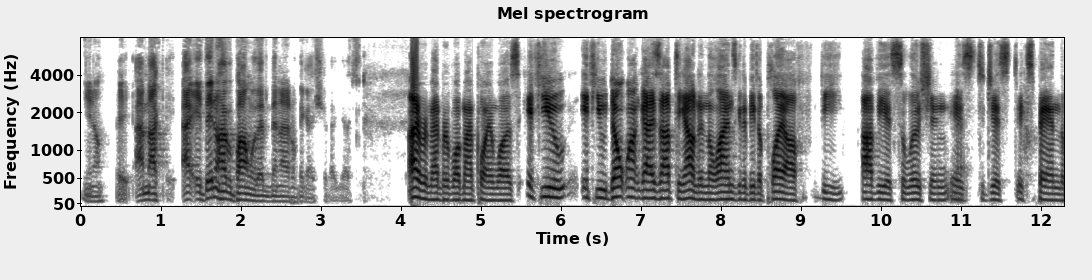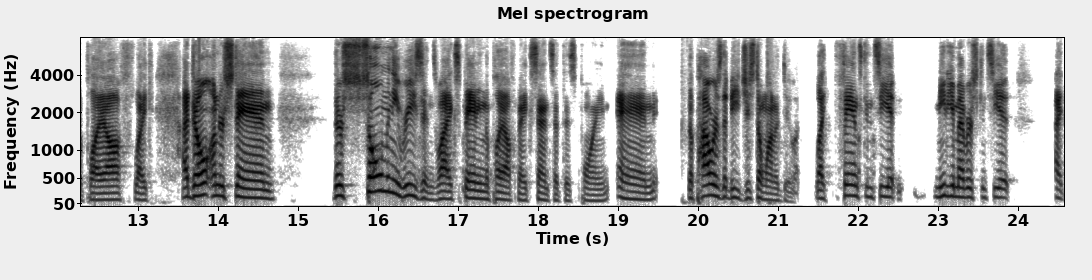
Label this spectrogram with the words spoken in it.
you know, I, am not, I, if they don't have a problem with it, then I don't think I should, I guess. I remember what my point was. If you if you don't want guys opting out and the line's going to be the playoff, the obvious solution is to just expand the playoff. Like, I don't understand. There's so many reasons why expanding the playoff makes sense at this point, and the powers that be just don't want to do it. Like, fans can see it, media members can see it. I,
